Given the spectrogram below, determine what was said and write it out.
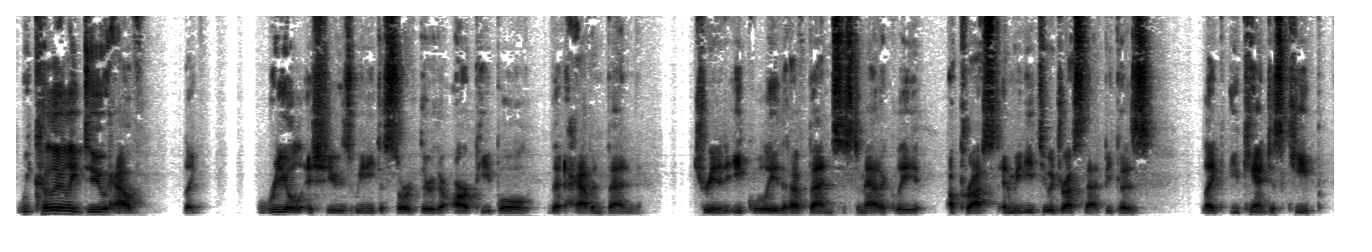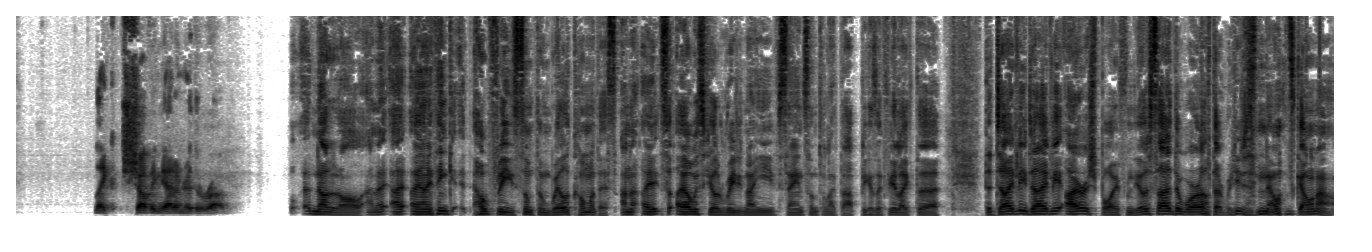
we clearly do have like real issues we need to sort through. There are people that haven't been treated equally, that have been systematically oppressed, and we need to address that because, like, you can't just keep like shoving that under the rug. Not at all. And I, I, I think hopefully something will come of this. And I, I always feel really naive saying something like that because I feel like the, the didely didely Irish boy from the other side of the world that really doesn't know what's going on.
